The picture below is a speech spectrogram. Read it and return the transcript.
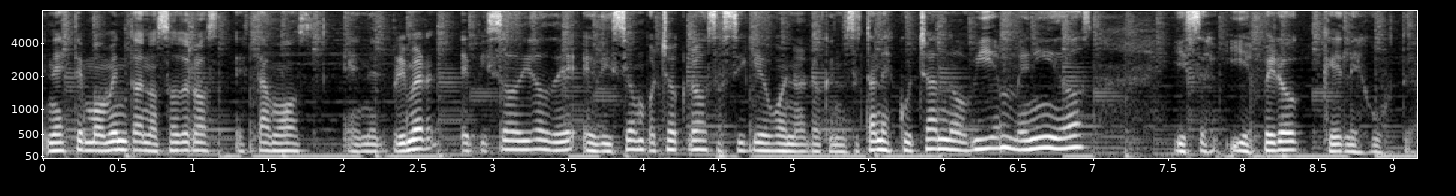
en este momento nosotros estamos en el primer episodio de Edición Pochoclos, así que bueno, los que nos están escuchando, bienvenidos y, se- y espero que les guste.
